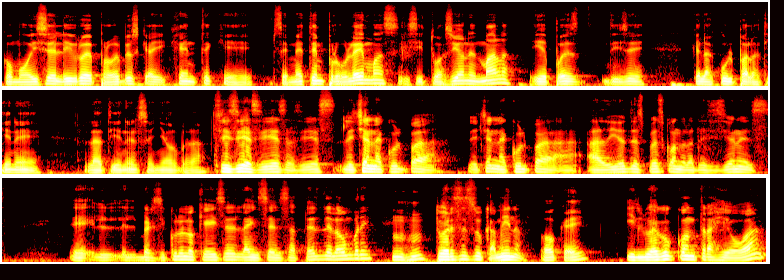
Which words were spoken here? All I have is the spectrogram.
como dice el libro de Proverbios, que hay gente que se mete en problemas y situaciones malas y después dice que la culpa la tiene, la tiene el Señor, ¿verdad? Sí, sí, así es, así es. Le echan la culpa, le echan la culpa a Dios después cuando las decisiones eh, el, versículo lo que dice es la insensatez del hombre tuerce su camino. Ok. y luego contra Jehová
